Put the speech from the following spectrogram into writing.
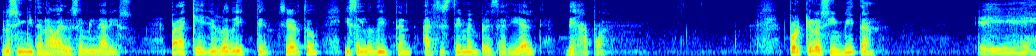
Los invitan a varios seminarios para que ellos lo dicten, ¿cierto? Y se lo dictan al sistema empresarial de Japón. ¿Por qué los invitan? Eh,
